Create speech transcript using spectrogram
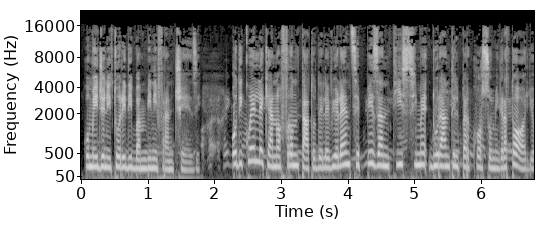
come i genitori di bambini francesi, o di quelle che hanno affrontato delle violenze pesantissime durante il percorso migratorio,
